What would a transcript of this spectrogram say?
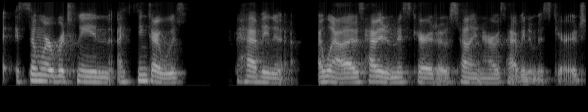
uh, somewhere between, I think I was having a, well, I was having a miscarriage. I was telling her I was having a miscarriage.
